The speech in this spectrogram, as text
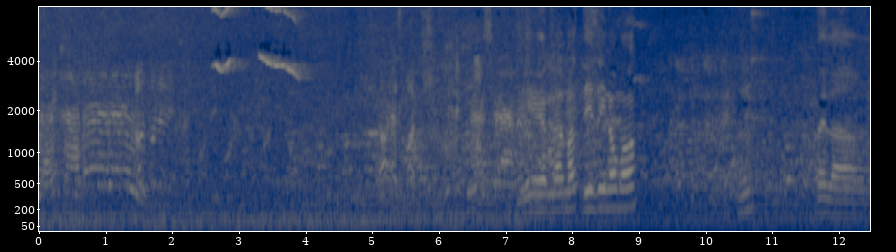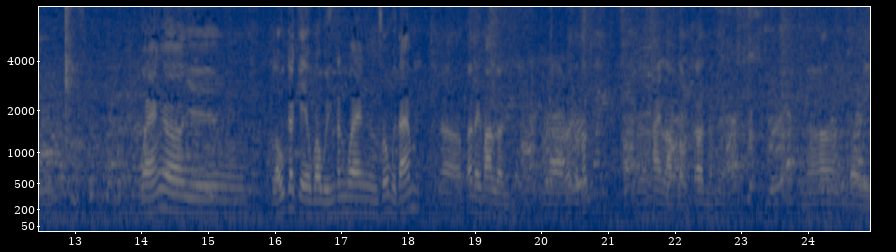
lộn xào ba đây Not as much. hộp gà nướng Yeah, not much dizzy no more. Ừ. Đây là quán ờ, gì? Lẩu cá kèo vào huyện Thanh Quan số 18 à, tới đây ba lần. À, rất là thích. À, hai lần lầu trên nữa nè. À, bà huyện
